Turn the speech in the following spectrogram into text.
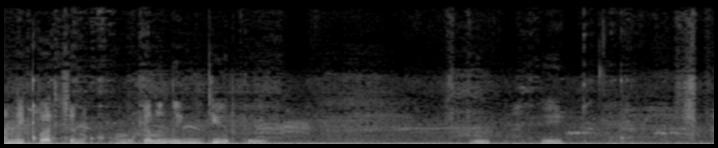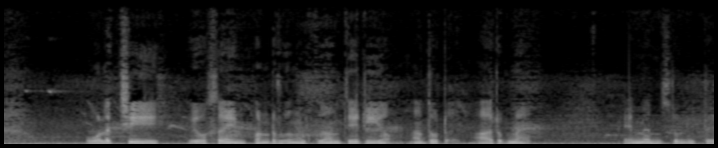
அன்னைக்கு பிரச்சனை. அந்த கிழங்கு இங்கே இருக்கு. உழைச்சி விவசாயம் பண்ணுறவங்களுக்கு தான் தெரியும். அதோட அருமை என்னன்னு சொல்லிட்டு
